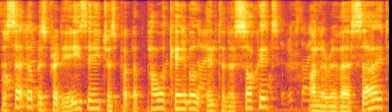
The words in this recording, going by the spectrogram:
The setup is pretty easy, just put the power cable into the socket on the reverse side.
